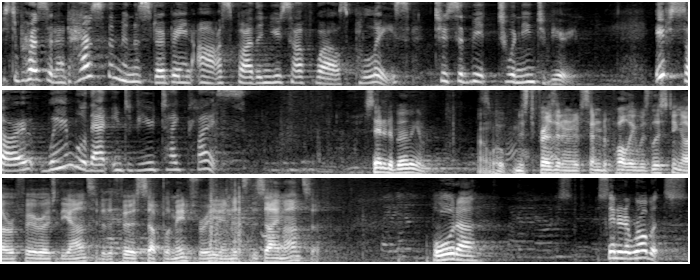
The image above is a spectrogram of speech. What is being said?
Mr President, has the minister been asked by the New South Wales Police to submit to an interview? If so, when will that interview take place? Senator Birmingham. Oh, well, Mr. President, if Senator Polley was listening, I refer her to the answer to the first supplementary, and it's the same answer. Order. Senator Roberts.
